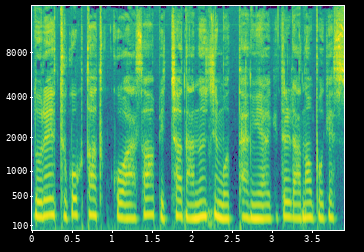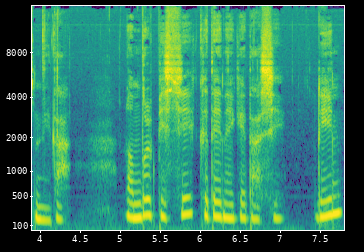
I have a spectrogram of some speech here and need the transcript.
노래 두 곡 더 듣고 와서 미처 나누지 못한 이야기들 나눠보겠습니다. 럼블피쉬 그대 내게 다시 린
